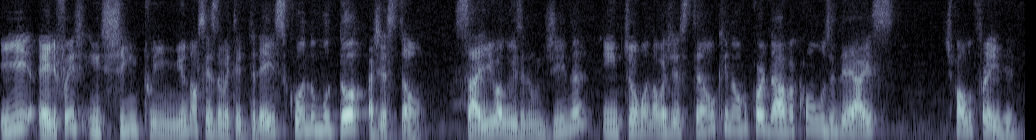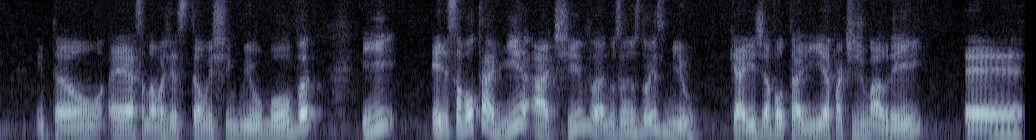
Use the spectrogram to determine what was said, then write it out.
E ele foi extinto em 1993 quando mudou a gestão. Saiu a Lundina e entrou uma nova gestão que não concordava com os ideais de Paulo Freire. Então, é, essa nova gestão extinguiu o MOVA e ele só voltaria à ativa nos anos 2000 que aí já voltaria a partir de uma lei é,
